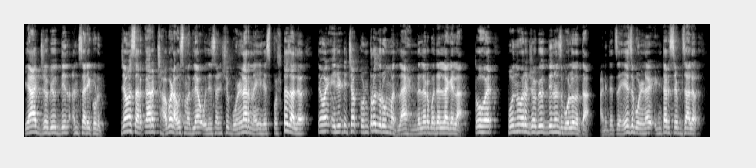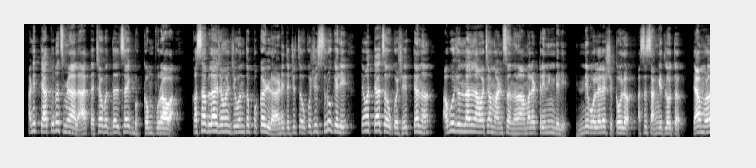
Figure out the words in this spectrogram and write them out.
या जबीउद्दीन अन्सारीकडून. जेव्हा सरकार छाबड हाऊसमधल्या ओलिसांशी बोलणार नाही हे स्पष्ट झालं तेव्हा एलिटीच्या कंट्रोल रूममधला हँडलर बदलला गेला. तो वर फोनवर जबीउद्दीनच बोलत होता आणि त्याचं हेच बोलणं इंटरसेप्ट झालं आणि त्यातूनच मिळाला त्याच्याबद्दलचा एक भक्कम पुरावा. कसाबला जेव्हा जिवंत पकडलं आणि त्याची चौकशी सुरू केली तेव्हा त्या चौकशीत त्यानं अबू जुंदाल नावाच्या माणसानं आम्हाला ट्रेनिंग दिली. हिंदी बोलायला शिकवलं असं सांगितलं होतं. त्यामुळं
